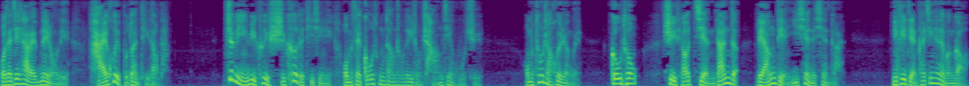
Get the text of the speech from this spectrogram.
我在接下来的内容里还会不断提到它。这个隐喻可以时刻的提醒你，我们在沟通当中的一种常见误区。我们通常会认为，沟通是一条简单的两点一线的线段。你可以点开今天的文稿，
